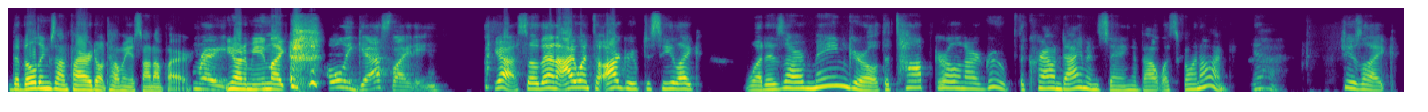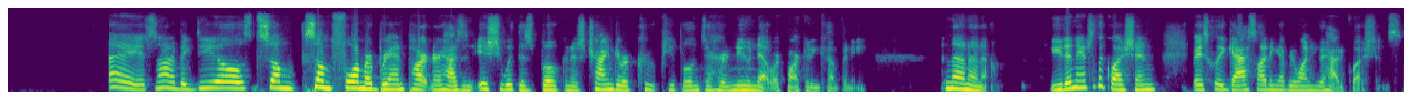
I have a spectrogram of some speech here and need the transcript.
the building's on fire. Don't tell me it's not on fire. right. You know what I mean? Like, Holy gaslighting. yeah. So then I went to our group to see, like, what is our main girl, the top girl in our group, the crown diamond saying about what's going on? Yeah. She's like, Hey, it's not a big deal. Some some former brand partner has an issue with this book and is trying to recruit people into her new network marketing company. No, no, no. You didn't answer the question, basically gaslighting everyone who had questions.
